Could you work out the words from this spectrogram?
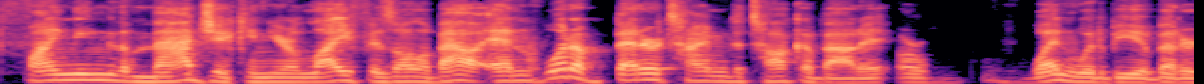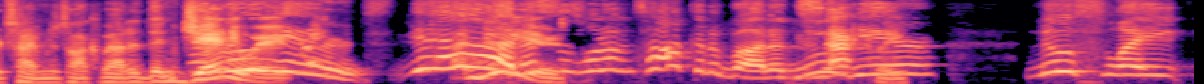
finding the magic in your life is all about. And what a better time to talk about it, or when would be a better time to talk about it than January? New Year's. Right? Yeah, New this Year's. is what I'm talking about. A exactly. new year, new slate.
